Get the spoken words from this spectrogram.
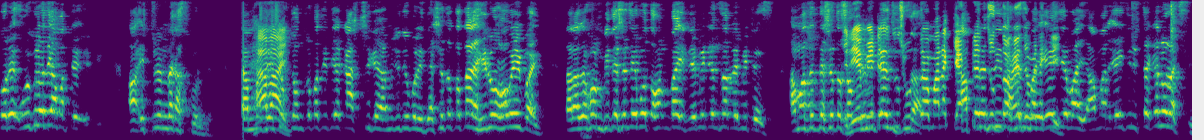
করে ওইগুলো দিয়ে আমার স্টুডেন্টরা কাজ করবে। হ্যাঁ যন্ত্রপাতি দিয়ে কাজ শিখে আমি যদি বলি দেশে তো তারা হিরো হবেই পাই তারা যখন বিদেশে যাব তখন ভাই রেমিটেন্স আর রেমিটেন্স আমাদের দেশে তো রেমিটেন্স যুদ্ধ। মানে ক্যাপ্টেন যুদ্ধ হয়ে যাবে এই যে ভাই আমার এই জিনিসটা কেন রাখছি?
